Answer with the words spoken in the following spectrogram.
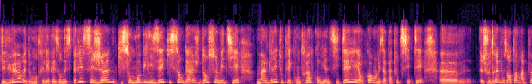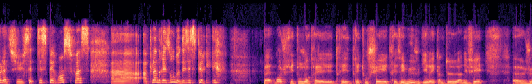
les lueurs et de montrer les raisons d'espérer. Ces jeunes qui sont mobilisés, qui s'engagent dans ce métier, malgré toutes les contraintes qu'on vient de citer, et encore on les a pas toutes citées. je voudrais vous entendre un peu là-dessus, cette espérance face à, plein de raisons de désespérer. Ben, moi, je suis toujours très, très, très touché, très ému, je dirais, quand, euh, en effet, euh, je,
